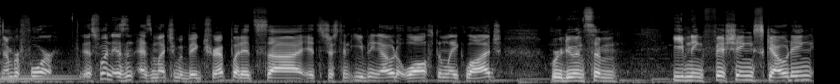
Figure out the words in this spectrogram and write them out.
Number four. This one isn't as much of a big trip, but it's uh, it's just an evening out at Wollaston Lake Lodge. We're doing some evening fishing, scouting,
